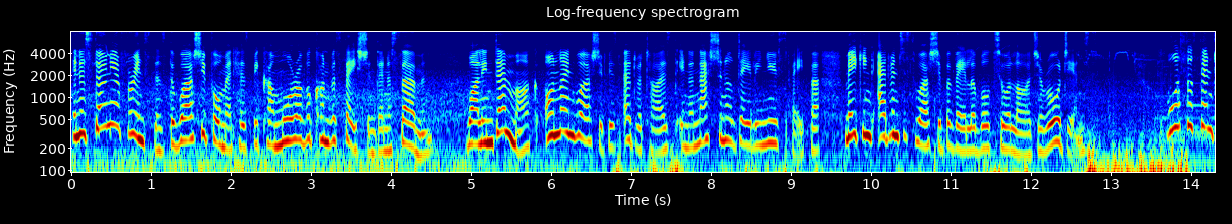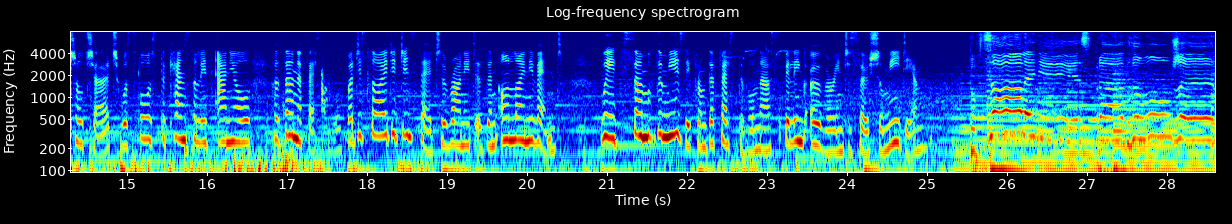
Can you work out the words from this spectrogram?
In Estonia, for instance, the worship format has become more of a conversation than a sermon. While in Denmark, online worship is advertised in a national daily newspaper, making Adventist worship available to a larger audience. Warsaw Central Church was forced to cancel its annual Hosanna Festival, but decided instead to run it as an online event, with some of the music from the festival now spilling over into social media. To wcale nie jest prawdą, że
